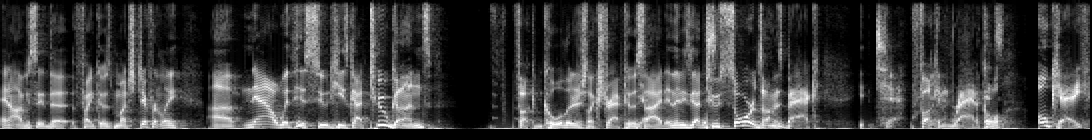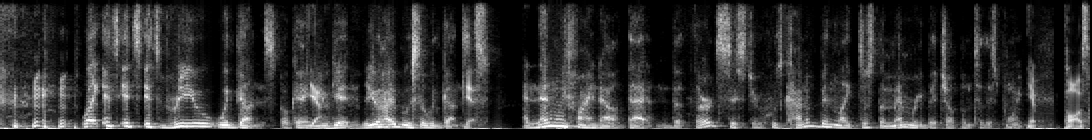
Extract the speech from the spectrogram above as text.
And obviously the fight goes much differently. Uh, now with his suit, he's got two guns. Fucking cool. They're just like strapped to his side. And then he's got two swords on his back. Yeah. Fucking radical. Okay. Like it's it's it's Ryu with guns. Okay. Yeah. You get Ryu Hayabusa with guns. yes. And then we find out that the third sister, who's kind of been like just the memory bitch up until this point. Yep. Pause.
